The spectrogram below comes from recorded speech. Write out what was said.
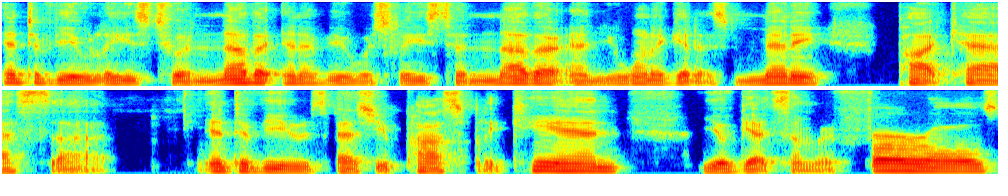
interview leads to another interview, which leads to another, and you want to get as many podcasts uh, interviews as you possibly can. You'll get some referrals,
